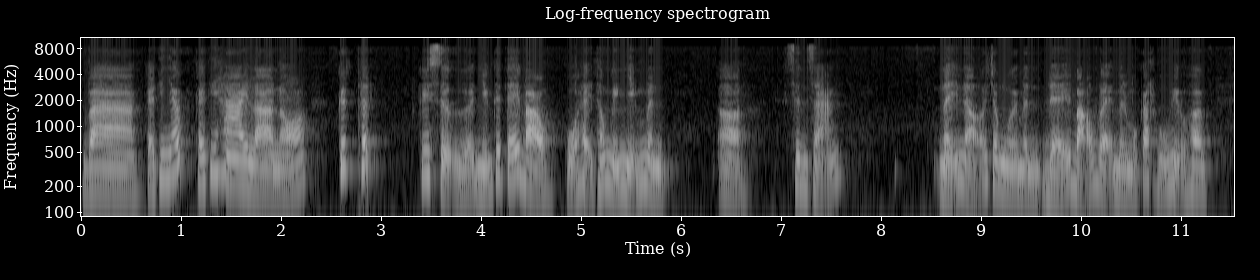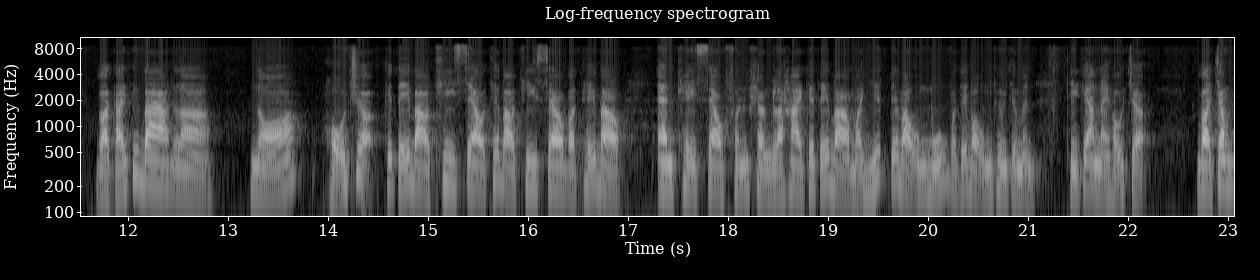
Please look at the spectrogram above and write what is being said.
Và cái thứ nhất, cái thứ hai là nó kích thích cái sự những cái tế bào của hệ thống miễn nhiễm mình uh, sinh sản nảy nở trong người mình để bảo vệ mình một cách hữu hiệu hơn. Và cái thứ ba là nó hỗ trợ cái tế bào T cell tế bào T cell và tế bào NK cell function là hai cái tế bào mà giết tế bào ung bướu và tế bào ung thư cho mình. Thì cái anh này hỗ trợ và trong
